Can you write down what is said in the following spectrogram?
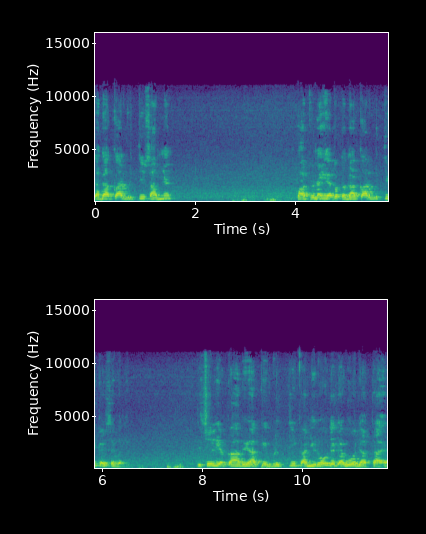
तदाकार वृत्ति सामने। पात्र नहीं है तो तदाकार वृत्ति कैसे बनेगी? इसीलिए कहा गया कि वृत्ति का निरोध जब हो जाता है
